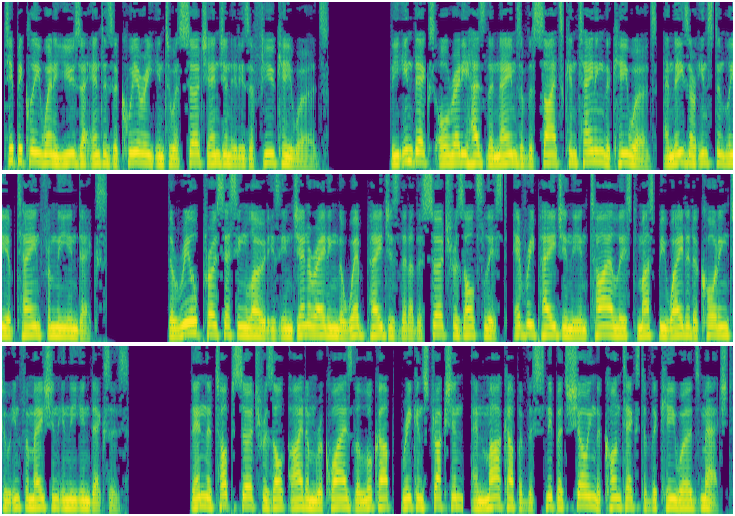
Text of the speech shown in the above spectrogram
Typically when a user enters a query into a search engine it is a few keywords. The index already has the names of the sites containing the keywords, and these are instantly obtained from the index. The real processing load is in generating the web pages that are the search results list. Every page in the entire list must be weighted according to information in the indexes. Then the top search result item requires the lookup, reconstruction, and markup of the snippets showing the context of the keywords matched.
